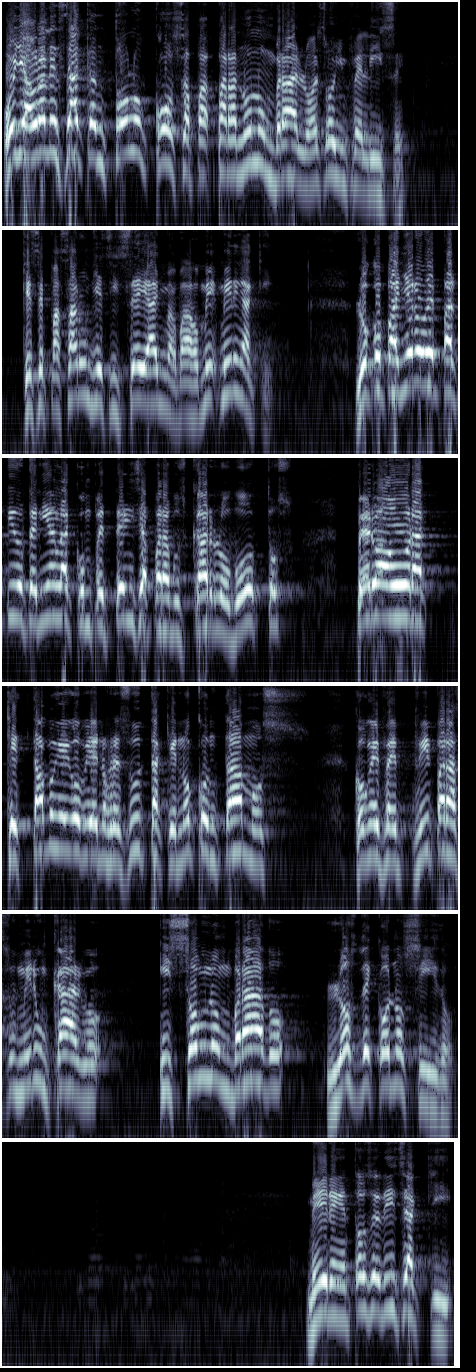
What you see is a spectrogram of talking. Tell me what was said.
Oye, ahora le sacan todas las cosas para no nombrarlo a esos infelices que se pasaron 16 años abajo. miren aquí, los compañeros del partido tenían la competencia para buscar los votos, pero ahora que estamos en el gobierno resulta que no contamos con el perfil para asumir un cargo y son nombrados los desconocidos. Miren, entonces dice aquí,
